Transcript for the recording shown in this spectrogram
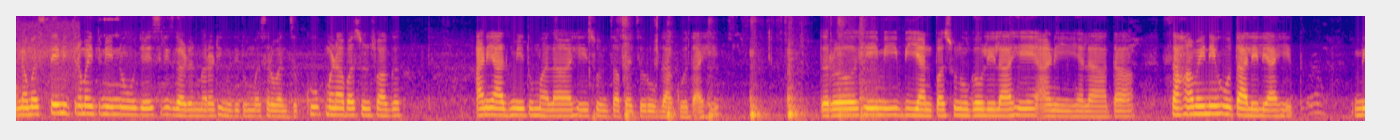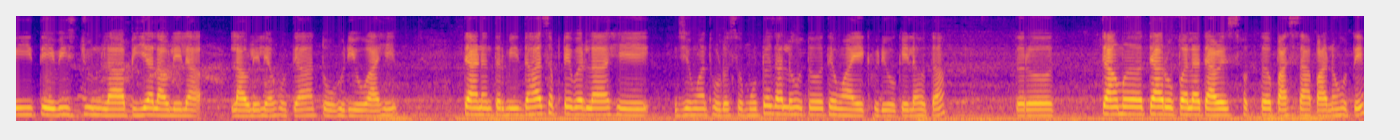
नमस्ते मित्रमैत्रिणींनो जय श्रीज garden मराठीमध्ये तुम्हा सर्वांचं खूप मनापासून स्वागत. आणि आज मी तुम्हाला हे सोनचाफ्याचं रूप दाखवत आहे. तर हे मी बियांपासून उगवलेलं आहे आणि ह्याला आता सहा महिने होत आलेले आहेत. मी तेवीस जूनला बिया लावलेल्या लावलेल्या होत्या तो व्हिडिओ आहे. त्यानंतर मी दहा सप्टेंबरला हे जेव्हा थोडंसं मोठं झालं होतं तेव्हा एक व्हिडिओ केला होता. तर त्या त्याम त्या रोपाला त्यावेळेस फक्त पाच सहा पानं होते.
